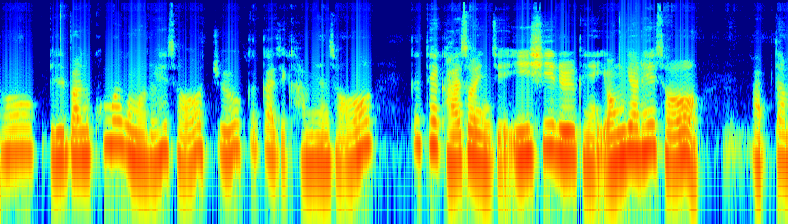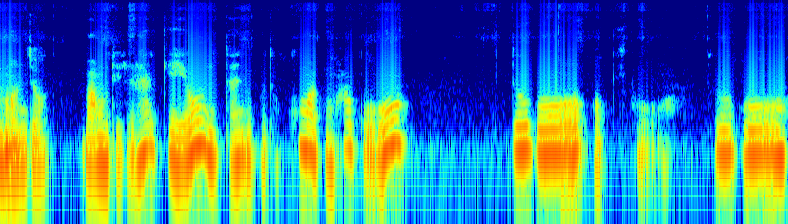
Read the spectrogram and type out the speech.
그래서 일반 코막음으로 해서 쭉 끝까지 가면서 끝에 가서 이제 이 실을 그냥 연결해서 앞단 먼저 마무리를 할게요. 일단 이거도 코막음 하고 뜨고 엎고 뜨고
